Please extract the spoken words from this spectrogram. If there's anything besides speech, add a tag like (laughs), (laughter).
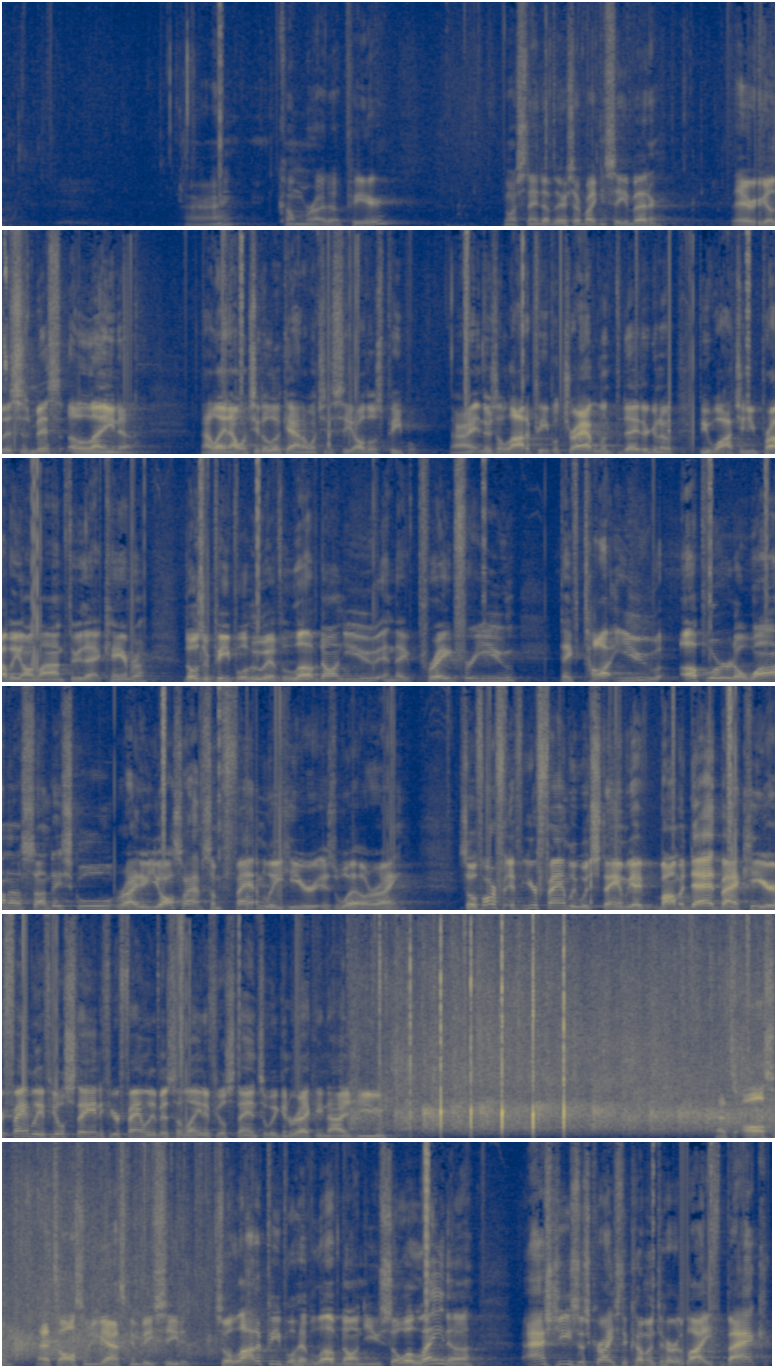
All right. Come right up here. You want to stand up there so everybody can see you better? There we go. This is Miss Elena. Now, Elena, I want you to look out. I want you to see all those people. All right. And there's a lot of people traveling today. They're going to be watching you probably online through that camera. Those are people who have loved on you and they've prayed for you They've taught you Upward, Awana, Sunday school, right? And you also have some family here as well, right? So if, our, if your family would stand, we have mom and dad back here. Family, if you'll stand, if your family Miss Elaine, if you'll stand so we can recognize you. That's awesome. That's awesome. You guys can be seated. So a lot of people have loved on you. So Elena asked Jesus Christ to come into her life back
